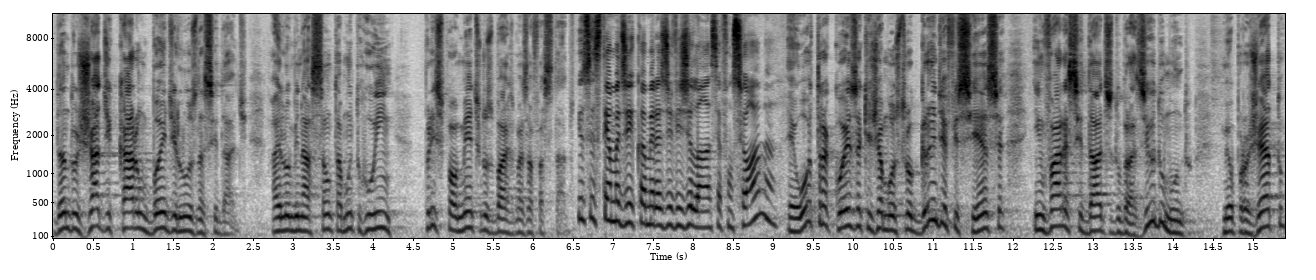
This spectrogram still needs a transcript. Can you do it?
dando já de cara um banho de luz na cidade. A iluminação está muito ruim, principalmente nos bairros mais afastados. E o sistema de câmeras de vigilância funciona? É outra coisa que já mostrou grande eficiência em várias cidades do Brasil e do mundo. Meu projeto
